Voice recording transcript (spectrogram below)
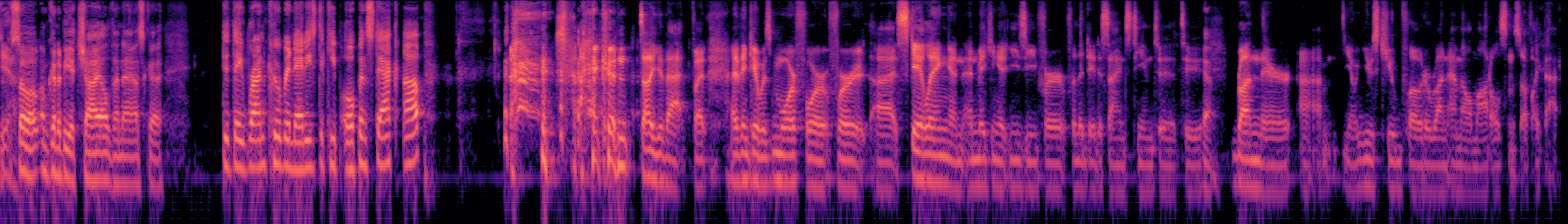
Yeah. So I'm going to be a child and ask, uh, did they run Kubernetes to keep OpenStack up? I couldn't tell you that, but I think it was more for for uh, scaling and, and making it easy for for the data science team to to yeah. run their um, you know use Kubeflow to run ML models and stuff like that.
